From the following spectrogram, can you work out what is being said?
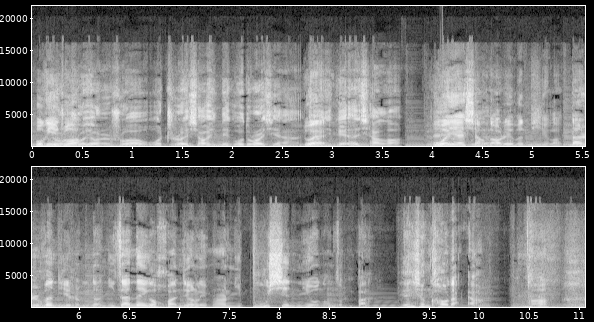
我跟你说说，，有人说我知道这消息，你得给我多少钱？对你给他钱了，我也想到这问题了，但是问题什么呢？你在那个环境里面，你不信，你又能怎么办严刑拷打呀，啊？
